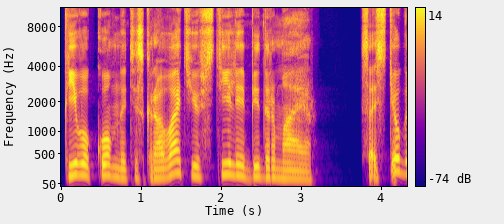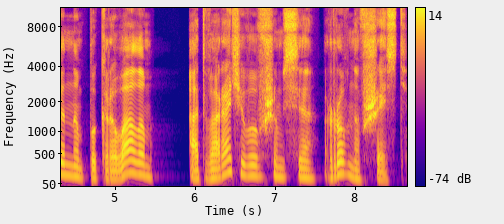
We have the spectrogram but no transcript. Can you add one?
к его комнате с кроватью в стиле Бидермайер, со стеганным покрывалом, отворачивавшимся ровно в шесть.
